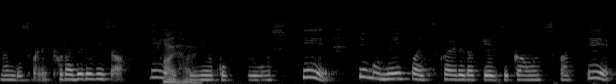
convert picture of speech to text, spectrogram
なんですかね、トラベルビザで、はいはいえっと入国をして、で、もう目いっぱい使えるだけ時間を使って、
